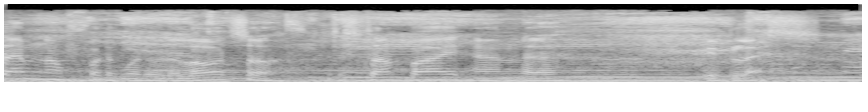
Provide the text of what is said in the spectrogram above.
time now for the word of the Lord. So stand by and uh, be blessed.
